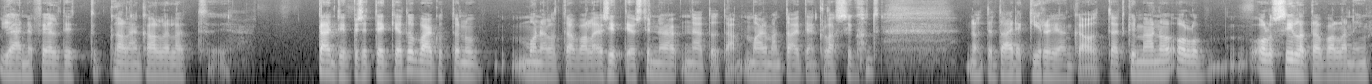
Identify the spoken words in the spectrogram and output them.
Jäänefeltit, Galen Kallelat, tämän tyyppiset tekijät on vaikuttanut monella tavalla. Ja sitten tietysti nämä, nämä tota, maailman taiteen klassikot noiden taidekirjojen kautta. Että kyllä mä oon ollut, ollut sillä tavalla, niin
